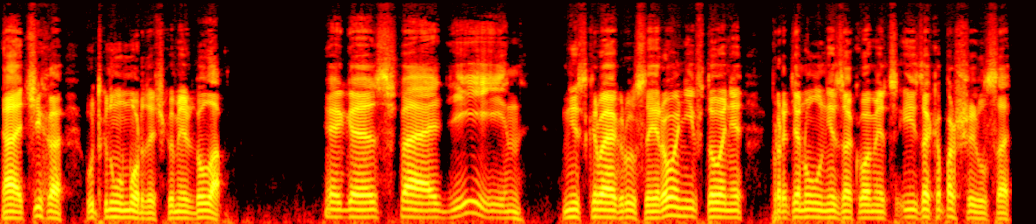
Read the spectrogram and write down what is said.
а Чиха уткнул мордочку между лап. «Господин!» Не скрывая грустной иронии в тоне, протянул незнакомец и закопошился,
